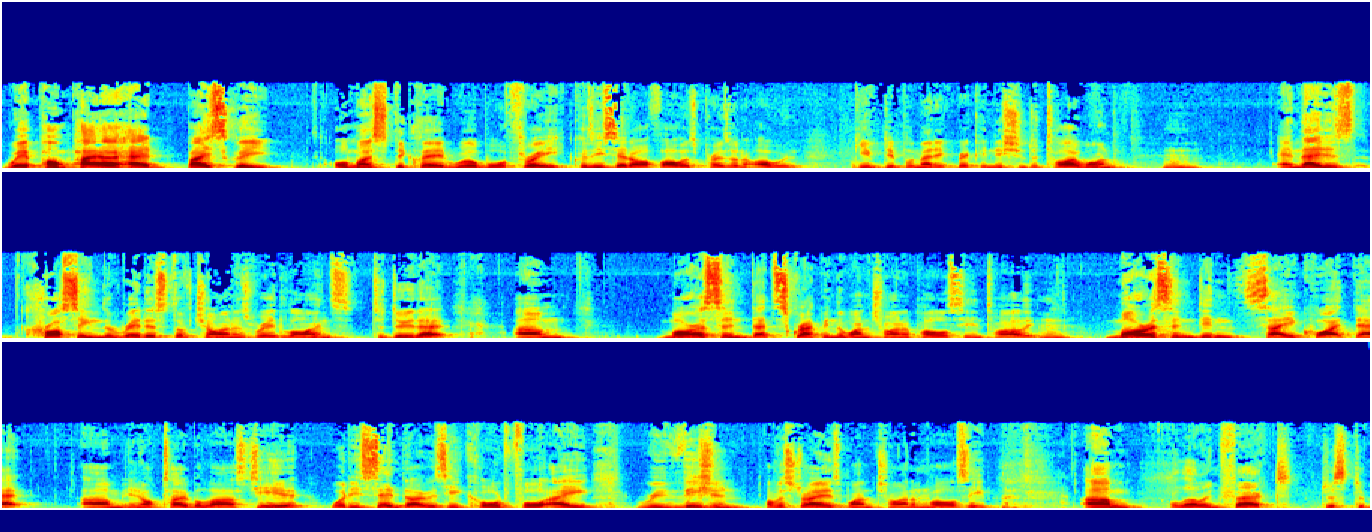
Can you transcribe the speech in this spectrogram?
where Pompeo had basically almost declared World War III because he said, oh, if I was president, I would give diplomatic recognition to Taiwan. And that is crossing the reddest of China's red lines to do that. Um, Morrison, that's scrapping the one China policy entirely. Morrison didn't say quite that um, in October last year. What he said, though, is he called for a revision of Australia's one China policy. Um, Although, in fact, just to,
